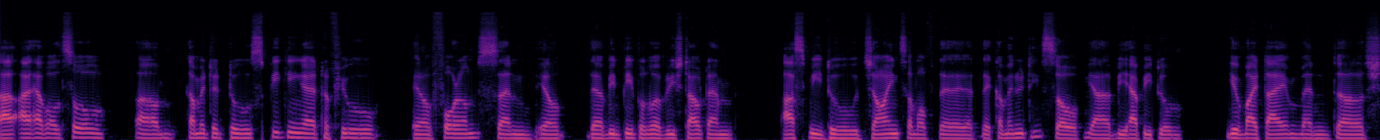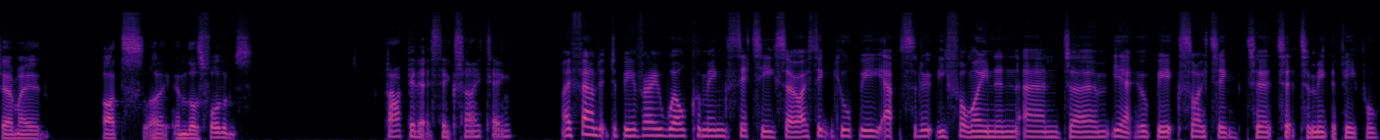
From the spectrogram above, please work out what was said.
uh, I have also um, committed to speaking at a few you know forums, and you know there have been people who have reached out and asked me to join some of the the communities. So yeah, I'd be happy to give my time and uh, share my thoughts uh, in those forums. Fabulous, exciting. I found it to be a very welcoming city, so I think you'll be absolutely fine, and and um, yeah, it'll be exciting to, to to meet the people.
